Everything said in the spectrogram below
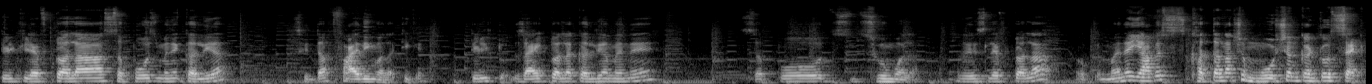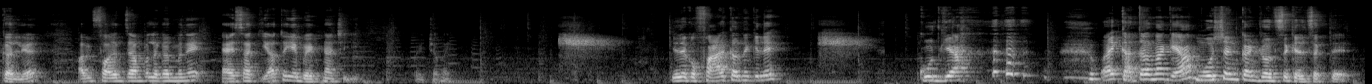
टिल्ट लेफ़्ट वाला सपोज़ मैंने कर लिया, सीधा फायरिंग वाला, ठीक है। टिल्ट राइट वाला कर लिया मैंने। सपोज़ जूम वाला, रेस लेफ़्ट वाला, ओके, मैंने यहाँ पे खतरनाक से मोशन कंट्रोल सेट कर लिया है। अभी फॉर एग्ज़ाम्पल अगर मैंने ऐसा किया तो ये बैठना चाहिए। बैठो भाई। ये देखो फायर करने के लिए कूद गया। भाई खतरनाक है मोशन कंट्रोल से खेल सकते हैं।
